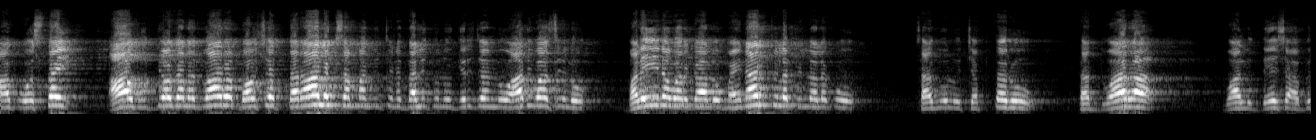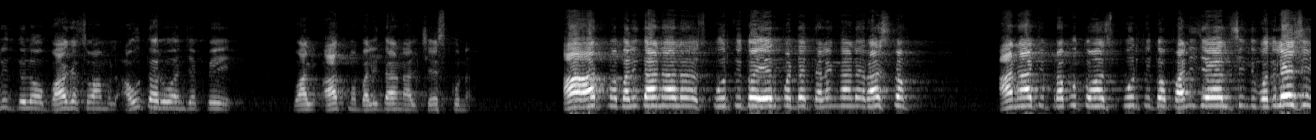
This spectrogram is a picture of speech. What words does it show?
మాకు వస్తాయి. ఆ ఉద్యోగాల ద్వారా భవిష్యత్ తరాలకు సంబంధించిన దళితులు గిరిజనులు ఆదివాసీలు బలహీన వర్గాలు మైనారిటీల పిల్లలకు చదువులు చెప్తారు. తద్వారా వాళ్ళు దేశ అభివృద్ధిలో భాగస్వాములు అవుతారు అని చెప్పి వాళ్ళు ఆత్మ బలిదానాలు చేసుకున్నారు ఆ ఆత్మ బలిదానాల స్ఫూర్తితో ఏర్పడ్డ తెలంగాణ రాష్ట్రం ఆనాటి ప్రభుత్వం ఆ స్ఫూర్తితో పనిచేయాల్సింది వదిలేసి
